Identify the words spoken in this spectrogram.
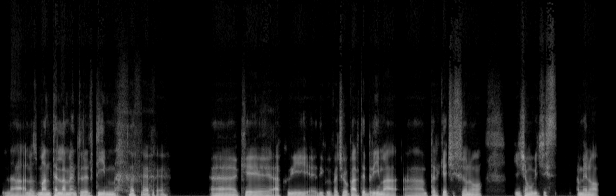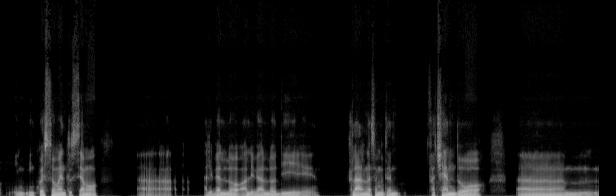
la, lo smantellamento del team eh, che, cui, di cui facevo parte prima uh, perché ci sono diciamo che ci almeno in, in questo momento stiamo uh, a livello, a livello di clan stiamo ten- facendo uh,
